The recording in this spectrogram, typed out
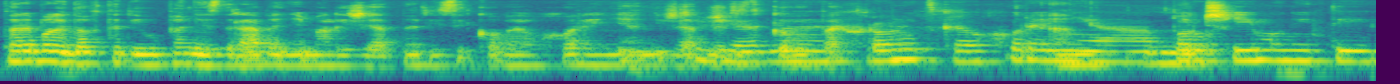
ktoré boli dovtedy úplne zdravé, nemali žiadne rizikové ochorenia, ani žiadne, žiadne rizikové chronické ochorenia, poruchy imunity,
